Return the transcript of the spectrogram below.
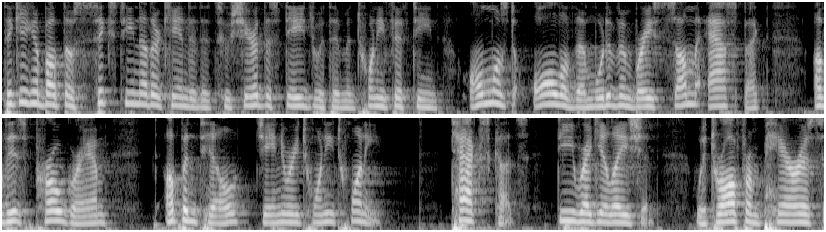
Thinking about those 16 other candidates who shared the stage with him in 2015, almost all of them would have embraced some aspect of his program up until January 2020. Tax cuts, deregulation, withdrawal from Paris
